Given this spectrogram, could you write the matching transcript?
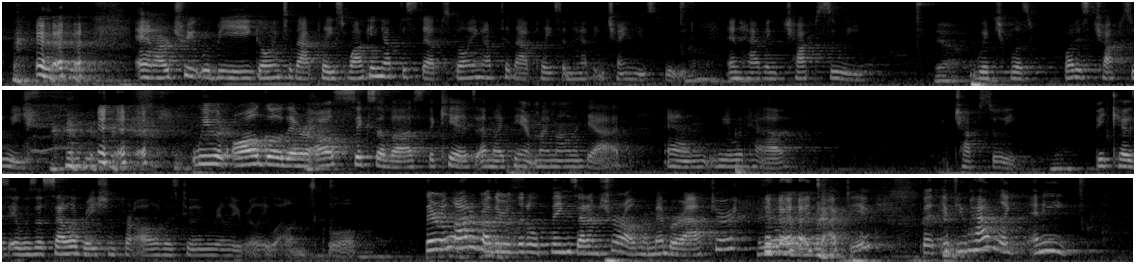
and our treat would be going to that place, walking up the steps, going up to that place and having Chinese food Oh, and having chop suey, yeah. which was what is chop suey? we would all go there, all six of us, the kids and my parent, my mom and dad, and we would have chop suey Yeah. because it was a celebration for all of us doing really, really well in school. There are a lot of other little things that I'm sure I'll remember after Yeah. I talk to you. But if you have like any,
